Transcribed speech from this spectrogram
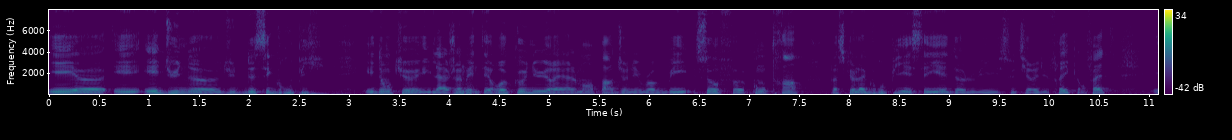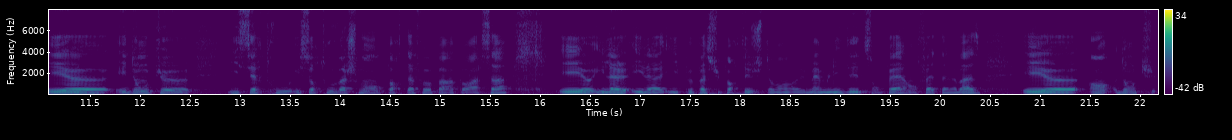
et, euh, et, et d'une d'une de ses groupies. Et donc, euh, il n'a jamais été reconnu réellement par Johnny Rugby, sauf euh, contraint, parce que la groupie essayait de lui soutirer du fric, en fait. Et, euh, et donc, il, se retrouve vachement en porte-à-faux par rapport à ça. Et il ne il a, il peut pas supporter, justement, même l'idée de son père, en fait, à la base. Et en- donc,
